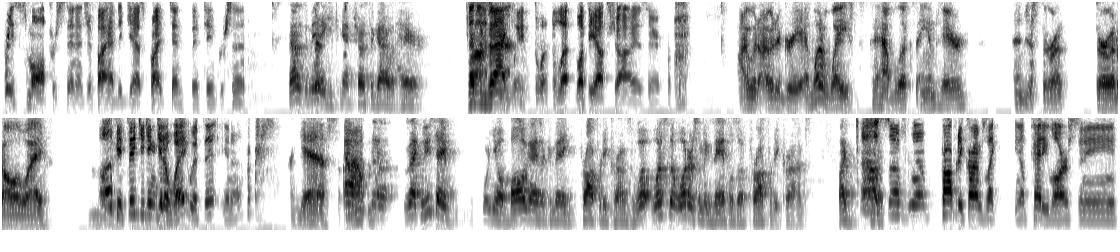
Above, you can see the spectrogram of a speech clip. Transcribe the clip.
pretty small percentage if I had to guess, probably 10, 15 percent. Sounds to me like you can't trust a guy with hair. That's exactly what the what the upshot is here. I would I would agree. And what a waste to have looks and hair and just throw it throw it all away. Well, if you think you can get away with it, you know. I guess. I Now, don't, now, Zac, when you say you know ball guys are committing property crimes, what what's the what are some examples of property crimes? Like Oh, so you know, property crimes like you know petty larceny,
